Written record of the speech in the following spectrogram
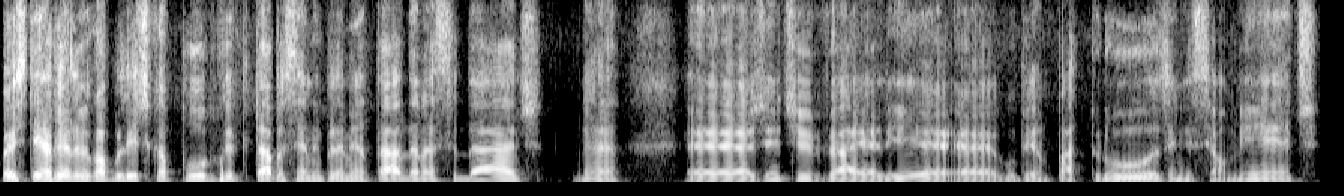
Mas tem a ver também com a política pública que estava sendo implementada na cidade. Né? É, a gente vai ali, é, é, governo Patrus inicialmente,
